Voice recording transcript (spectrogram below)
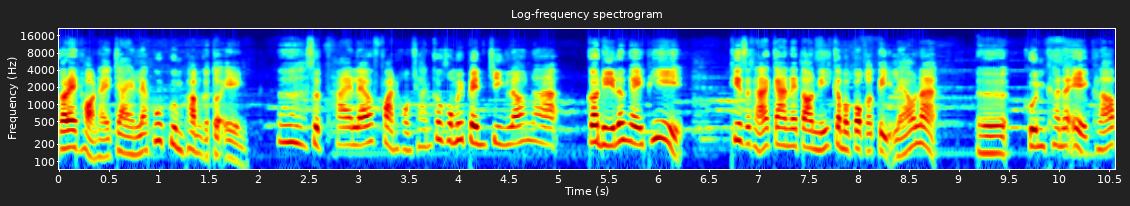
ก็ได้ถอนหายใจและพูดพึมพำกับตัวเอง เออ สุดท้ายแล้วฝันของฉันก็คงไม่เป็นจริงแล้วล่ะ ก็ดีแล้วไงพี่ ที่สถานการณ์ในตอนนี้กลับมาปกติแล้วล่ะ เออ คุณคานาเอะครับ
